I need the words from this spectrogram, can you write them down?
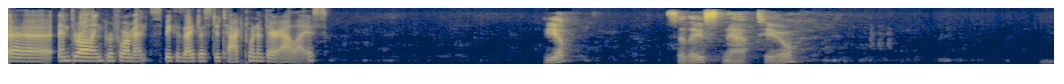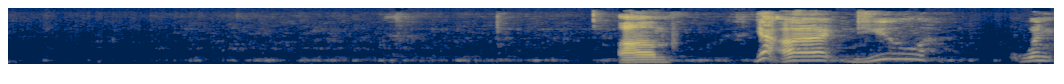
uh enthralling performance because I just attacked one of their allies. Yep. So they snap to. Um, yeah. Uh, you wouldn't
